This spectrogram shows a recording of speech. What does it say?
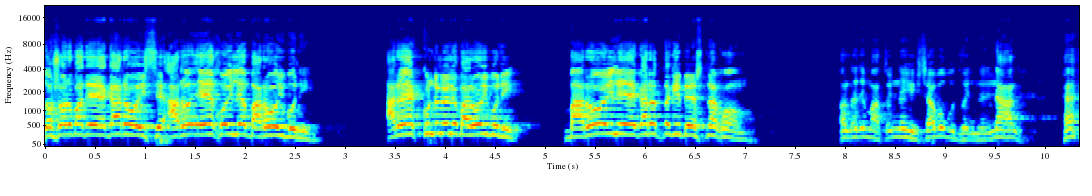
দশর বাদে এগারো হইছে, আরও এক হইলে বারো হইব নি। আরও এক কুইন্টাল হইলে বারো হইব নি। বারো হইলে এগারো থেকে বেশ না কম। আল্লাহ যে না, হিসাবও বুঝবেন না না হ্যাঁ?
